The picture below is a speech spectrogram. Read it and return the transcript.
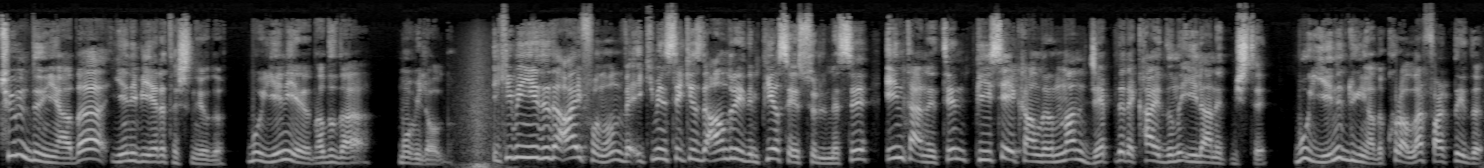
tüm dünyada yeni bir yere taşınıyordu. Bu yeni yerin adı da mobil oldu. 2007'de iPhone'un ve 2008'de Android'in piyasaya sürülmesi internetin PC ekranlarından ceplere kaydığını ilan etmişti. Bu yeni dünyada kurallar farklıydı.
